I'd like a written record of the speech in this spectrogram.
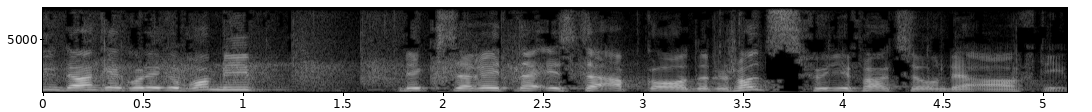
Vielen Dank, Herr Kollege Promny. Nächster Redner ist der Abg. Scholz für die Fraktion der AfD.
